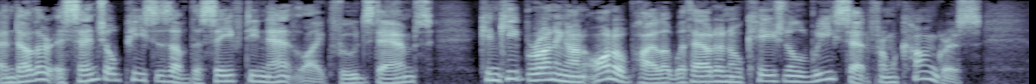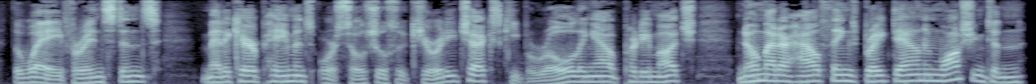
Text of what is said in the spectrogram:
and other essential pieces of the safety net, like food stamps, can keep running on autopilot without an occasional reset from Congress. The way, for instance, Medicare payments or Social Security checks keep rolling out pretty much, no matter how things break down in Washington.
